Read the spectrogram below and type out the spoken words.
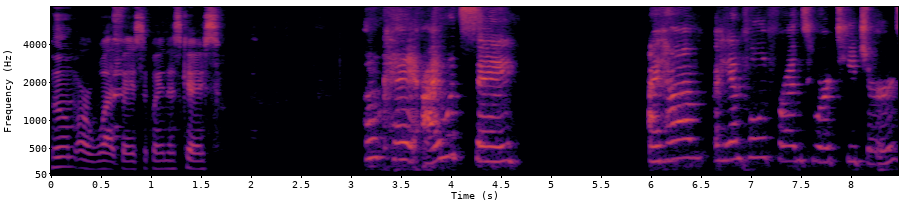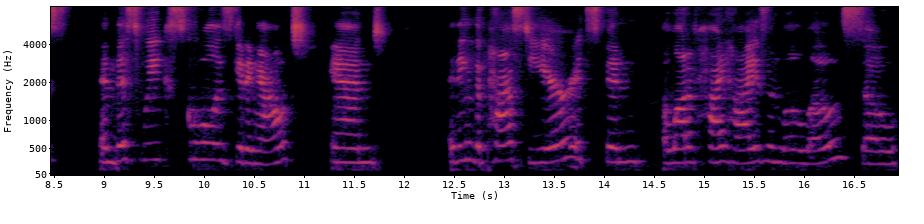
Whom or what, basically, in this case? Okay, I would say I have a handful of friends who are teachers, and this week school is getting out. And I think the past year it's been a lot of high highs and low lows. So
